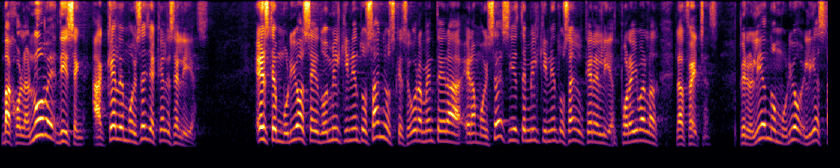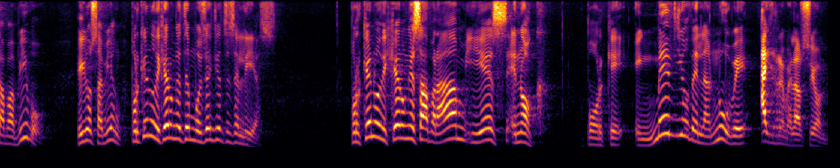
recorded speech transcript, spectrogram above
Bajo la nube dicen, aquel es Moisés y aquel es Elías. Este murió hace 2500 años, que seguramente era, era Moisés, y este 1500 años que era Elías. Por ahí van las, las fechas. Pero Elías no murió, Elías estaba vivo. Ellos sabían. ¿Por qué no dijeron este es Moisés y este es Elías? ¿Por qué no dijeron es Abraham y es Enoch? Porque en medio de la nube hay revelación.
